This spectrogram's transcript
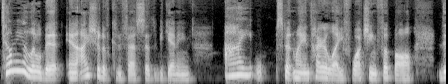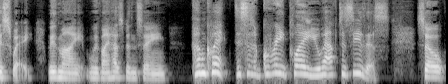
tell me a little bit, and I should have confessed at the beginning. I spent my entire life watching football this way with my with my husband saying, "Come quick! This is a great play. You have to see this." So,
